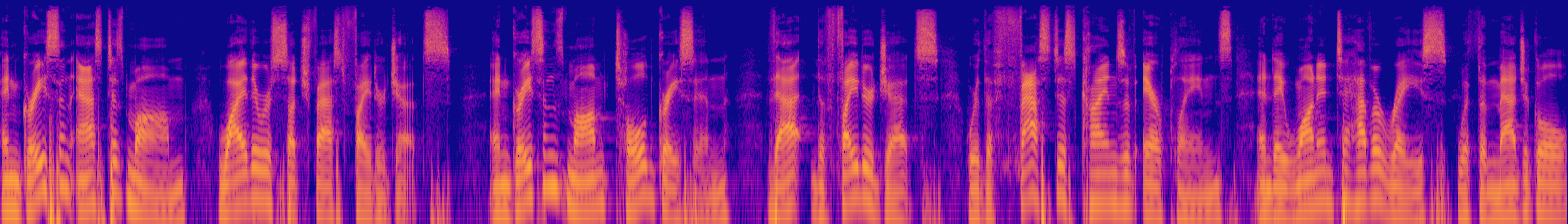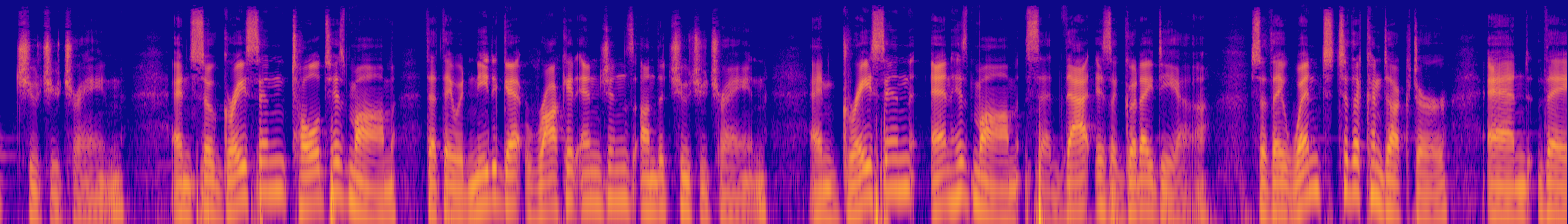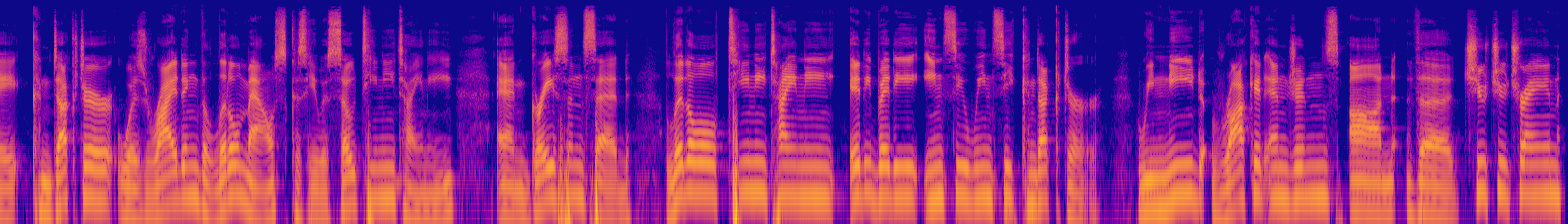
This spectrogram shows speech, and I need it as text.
And Grayson asked his mom why there were such fast fighter jets. And Grayson's mom told Grayson that the fighter jets were the fastest kinds of airplanes, and they wanted to have a race with the magical choo choo train. And so Grayson told his mom that they would need to get rocket engines on the choo choo train. And Grayson and his mom said that is a good idea. So they went to the conductor and the conductor was riding the little mouse because he was so teeny tiny. And Grayson said, Little teeny tiny itty bitty eensy weensy conductor. We need rocket engines on the choo choo train,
